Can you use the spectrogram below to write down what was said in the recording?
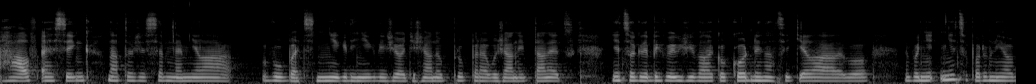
half assing na to, že jsem neměla vůbec nikdy, nikdy v životě žádnou průpravu, žádný tanec, něco, kde bych využívala jako koordinaci těla nebo, nebo ně, něco podobného.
